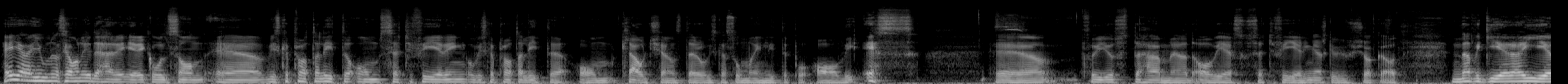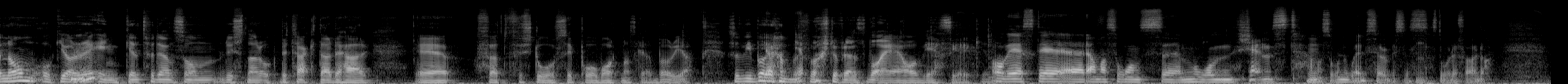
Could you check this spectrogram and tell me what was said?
Hej, jag är Jonas Jani. Det här är Erik Olsson. Eh, vi ska prata lite om certifiering och vi ska prata lite om cloudtjänster och vi ska zooma in lite på AVS. Eh, för just det här med AVS och certifieringar ska vi försöka att navigera igenom och göra mm. det enkelt för den som lyssnar och betraktar det här. Eh, för att förstå sig på vart man ska börja. Så vi börjar ja, med ja. först och främst, vad är AVS Erik? AVS det är Amazons eh, molntjänst, mm. Amazon Web Services mm. står det för. Då.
